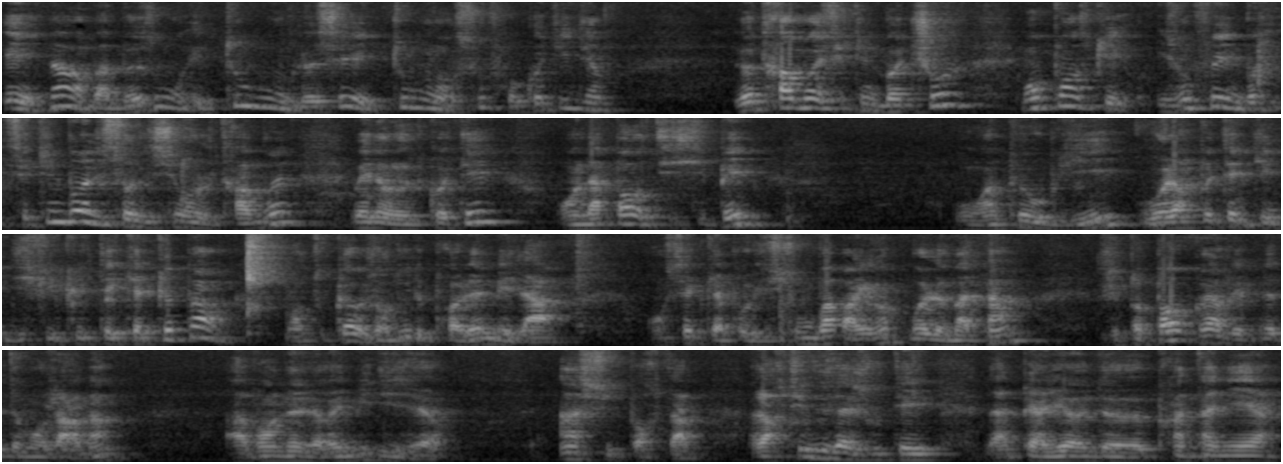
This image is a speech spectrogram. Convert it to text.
énorme à besoin, et tout le monde le sait, et tout le monde en souffre au quotidien. Le tramway, c'est une bonne chose, mais on pense qu'ils ont fait une bonne... C'est une bonne solution, le tramway, mais d'un autre côté, on n'a pas anticipé ou un peu oublié, ou alors peut-être qu'il y a une difficulté quelque part. Mais en tout cas, aujourd'hui, le problème est là. On sait que la pollution, par exemple, moi le matin, je ne peux pas ouvrir les fenêtres de mon jardin avant 9h30, 10h. C'est insupportable. Alors si vous ajoutez la période printanière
